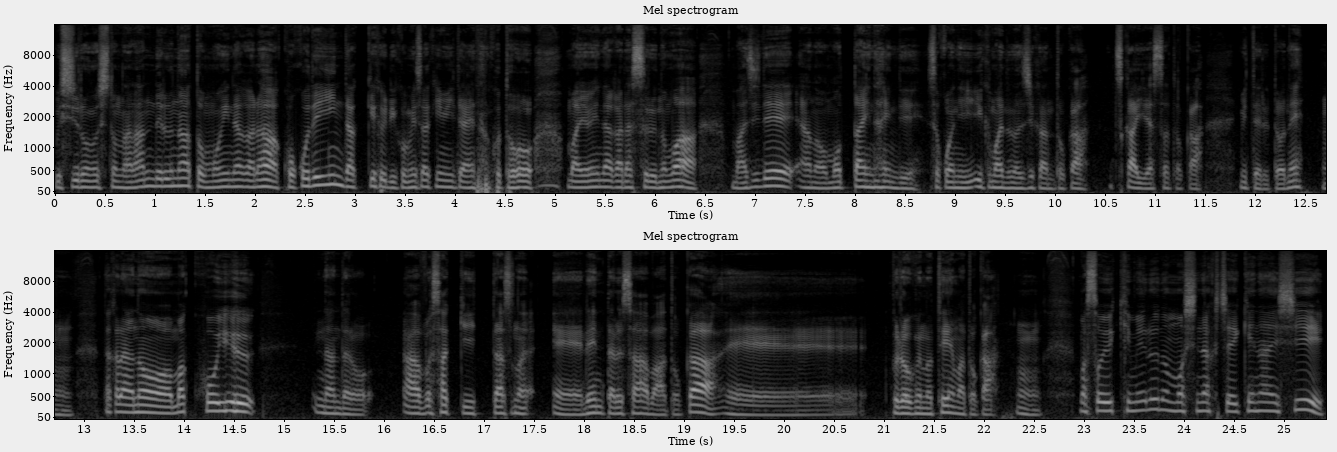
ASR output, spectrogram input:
後ろの人並んでるなと思いながらここでいいんだっけ振り込み先みたいなことを 迷いながらするのはマジであのもったいないんでそこに行くまでの時間とか使いやすさとか見てるとね、うん、だからあの、まあ、こういうなんだろうあさっき言ったその、えー、レンタルサーバーとか、えーブログのテーマとか、うん。まあ、そういう決めるのもしなくちゃいけないし、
